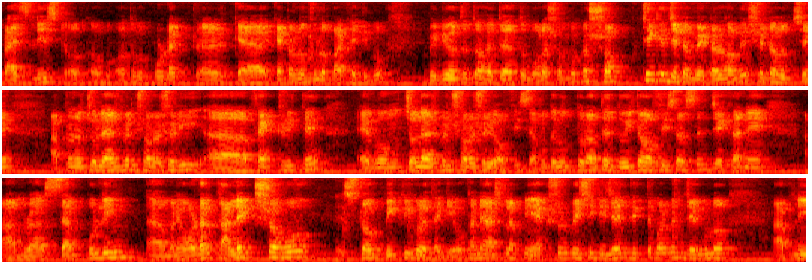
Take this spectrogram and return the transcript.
প্রাইস লিস্ট অথবা প্রোডাক্ট ক্যাটালগুলো পাঠিয়ে দিব। ভিডিওতে তো হয়তো এত বলা সম্ভব না। সব থেকে যেটা বেটার হবে সেটা হচ্ছে আপনারা চলে আসবেন সরাসরি ফ্যাক্টরিতে এবং চলে আসবেন সরাসরি অফিসে আমাদের উত্তরাতে দুইটা অফিস আছে যেখানে আমরা স্যাম্পলিং মানে অর্ডার কালেক্ট সহ স্টক বিক্রি করে থাকি। ওখানে আসলে আপনি একশোর বেশি ডিজাইন দেখতে পারবেন যেগুলো আপনি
